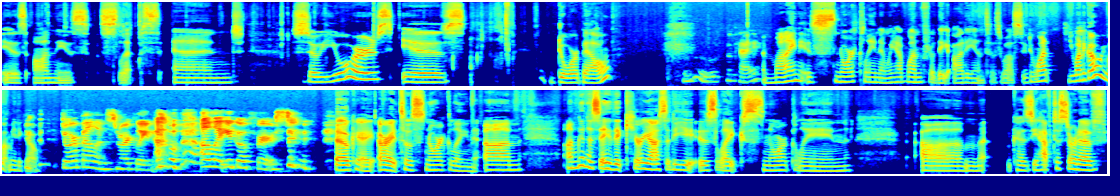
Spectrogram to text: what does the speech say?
is on these slips. And so yours is doorbell. Ooh, okay. And mine is snorkeling, and we have one for the audience as well. So do you want you want to go, or you want me to go? Doorbell and snorkeling. I'll, I'll let you go first. okay. All right. So snorkeling. Um, I'm going to say that curiosity is like snorkeling, um, because you have to sort of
